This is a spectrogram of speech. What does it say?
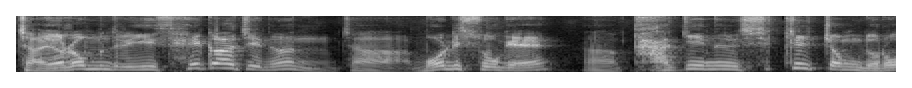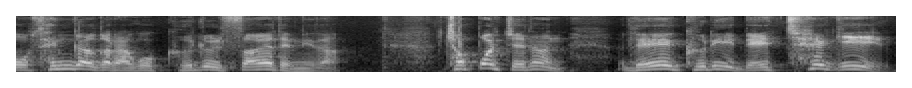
자 여러분들이 이 세 가지는 자 머릿속에 어, 각인을 시킬 정도로 생각을 하고 글을 써야 됩니다. 첫 번째는 내 글이 내 책이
